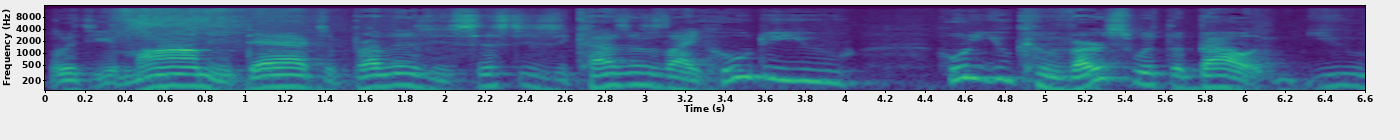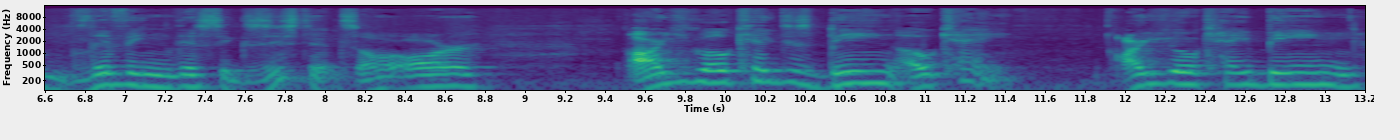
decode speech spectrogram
with your mom, your dad, your brothers, your sisters, your cousins? Like who do you who do you converse with about you living this existence or, or are you okay just being okay? Are you okay being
